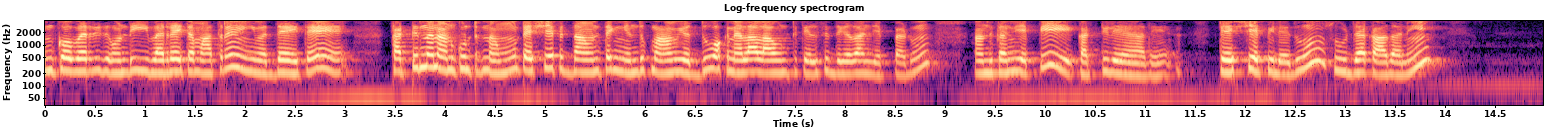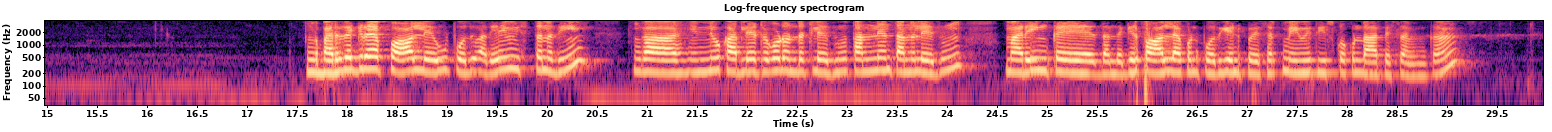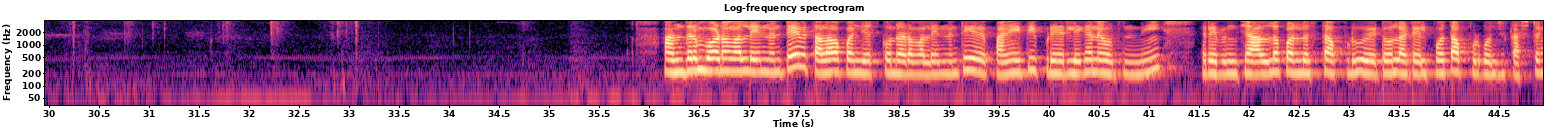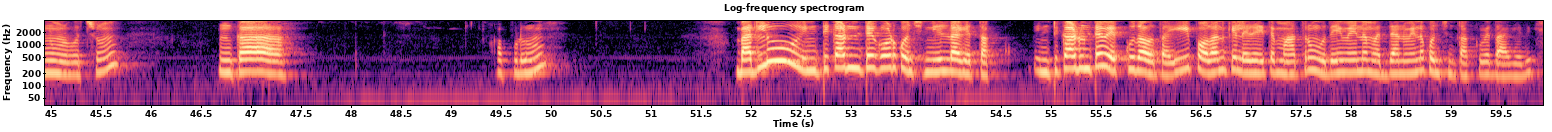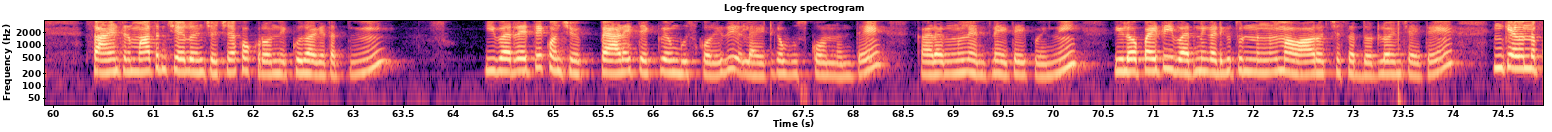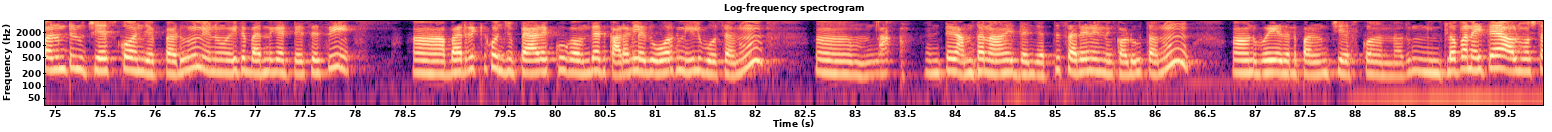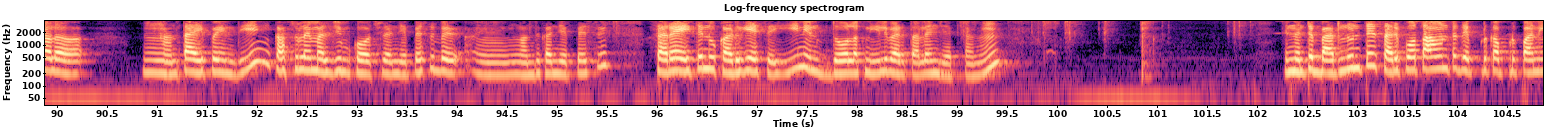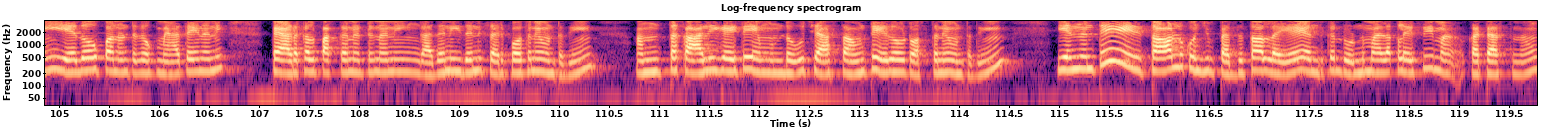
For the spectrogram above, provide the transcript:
ఇంకో బర్రె ఇదిగోండి ఈ బర్రె అయితే మాత్రం ఈ మధ్య అయితే కట్టిందని అనుకుంటున్నాము టెస్ట్ చేపిద్దామంటే ఇంకెందుకు మామి వద్దు ఒక నెల అలా ఉంటే తెలిసిద్ది కదా అని చెప్పాడు. అందుకని చెప్పి కట్టి అదే టెస్ట్ చేపిలేదు సూడిదా కాదని. ఇంకా బర్రె దగ్గర పాలు లేవు పొదు అదేమి ఇస్తున్నది? ఇంకా ఎన్నో ఒక లీటర్ కూడా ఉండట్లేదు తన్నేం తనలేదు మరి ఇంకా దాని దగ్గర పాలు లేకుండా పొదిగి ఎండిపోయేసరికి మేమే తీసుకోకుండా ఆపేసాం ఇంకా. అందరం పోవడం వల్ల ఏంటంటే తలా పని చేసుకొని రావడం వల్ల ఏంటంటే పని అయితే ఇప్పుడు ఎర్లీగానే అవుతుంది. రేపు ఇంక చాలా పనులు వస్తే అప్పుడు ఎటోళ్ళు అటు వెళ్ళిపోతే అప్పుడు కొంచెం కష్టంగా ఉండవచ్చు. ఇంకా అప్పుడు బర్రెలు ఇంటికాడ ఉంటే కూడా కొంచెం నీళ్ళు తాగే తక్కువ ఇంటికాడ ఉంటే ఎక్కువ తాగుతాయి. పొలానికి వెళ్ళేదైతే మాత్రం ఉదయమైనా మధ్యాహ్నమైనా కొంచెం తక్కువే తాగేది. సాయంత్రం మాత్రం చేలో నుంచి వచ్చాక ఒక రెండు ఎక్కువ తాగేటట్టుని ఈ బర్రె అయితే కొంచెం ప్యాడ్ అయితే ఎక్కువేం పూసుకోలేదు లైట్గా పూసుకోంది అంతే కడగంగా వెంటనే అయితే అయిపోయింది. ఈ లోపు అయితే ఈ బర్రెని గడుగుతుండగానే మా వారు వచ్చేసారు దొడ్లో నుంచి అయితే. ఇంకేమన్నా పని ఉంటే నువ్వు చేసుకో అని చెప్పాడు. నేను అయితే బర్రెని కట్టేసేసి ఆ, బర్రెకి కొంచెం పేడ ఎక్కువగా ఉంది అది కడగలేదు ఊరకు నీళ్ళు పోసాను. అంటే అంత నానిద్దని చెప్తే సరే నేను కడుగుతాను. ఆ, నువ్వు ఏదైనా పని ఉంటే అన్నారు. ఇంట్లో పని అయితే ఆల్మోస్ట్ అలా అంతా అయిపోయింది. కసులే మళ్ళీ జిమ్ముకోవచ్చు అని చెప్పేసి అందుకని చెప్పేసి సరే అయితే నువ్వు కడుగేసేయి నేను దోలకు నీళ్ళు పెడతాలే అని చెప్పాను. ఏంటంటే బర్రెలుంటే సరిపోతూ ఉంటుంది ఎప్పటికప్పుడు పని ఏదో ఒక పని ఉంటుంది. ఒక మేత అయినని పేడకలు పక్కనట్టునని ఇంక అదని ఇదని సరిపోతూనే ఉంటుంది. అంత ఖాళీగా అయితే ఏముండవు. చేస్తూ ఉంటే ఏదో ఒకటి వస్తూనే ఉంటుంది. ఏంటంటే తాళ్ళు కొంచెం పెద్ద తాళ్ళు అయ్యాయి. అందుకని రెండు మెలకలు వేసి కట్టేస్తున్నాం.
